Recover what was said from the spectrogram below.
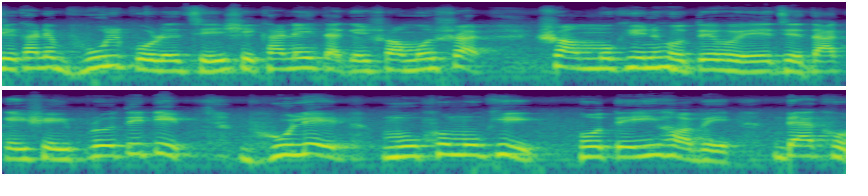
যেখানে ভুল করেছে, সেখানেই তাকে সমস্যার সম্মুখীন হতে হয়েছে। তাকে সেই প্রতিটি ভুলের মুখোমুখি হতেই হবে। দেখো,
